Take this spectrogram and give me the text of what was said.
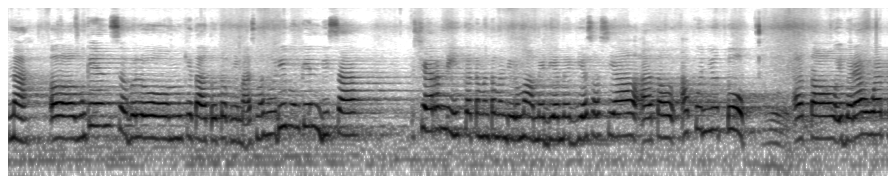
Nah, eh, mungkin sebelum kita tutup nih Mas, Mas Budi mungkin bisa share nih ke teman-teman di rumah media-media sosial atau akun YouTube Oh. atau ibarat web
